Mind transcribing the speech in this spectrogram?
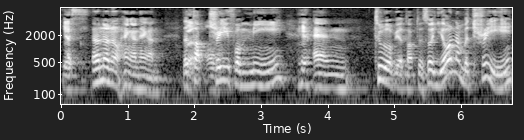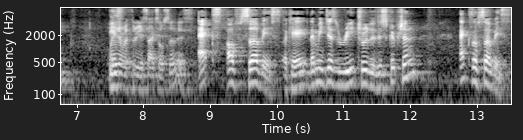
Yes. Uh, no, no, hang on, hang on. The Well, top almost. three for me Yeah. and two of your top two. So your number three My is number three is acts of service. acts of service. Okay, let me just read through the description. Acts of service.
